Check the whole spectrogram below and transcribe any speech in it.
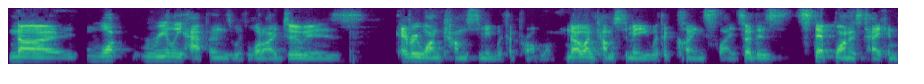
no, what really happens with what I do is everyone comes to me with a problem. No one comes to me with a clean slate. So there's step one is taken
